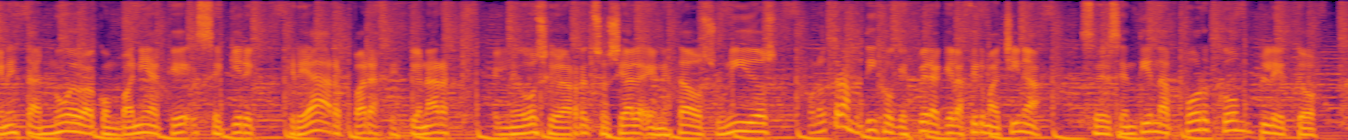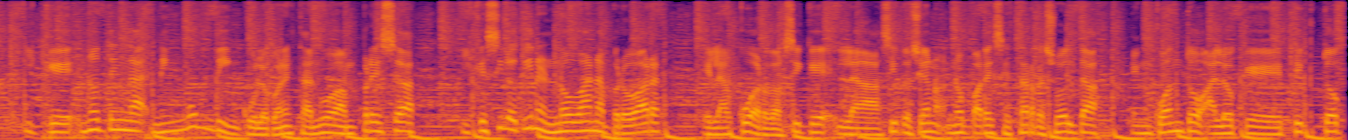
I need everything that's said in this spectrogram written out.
en esta nueva compañía que se quiere crear para gestionar el negocio de la red social en Estados Unidos. Bueno, Trump dijo que espera que la firma china se desentienda por completo y que no tenga ningún vínculo con esta nueva empresa y que si lo tienen no van a aprobar el acuerdo. Así que la situación no parece estar resuelta en cuanto a lo que TikTok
